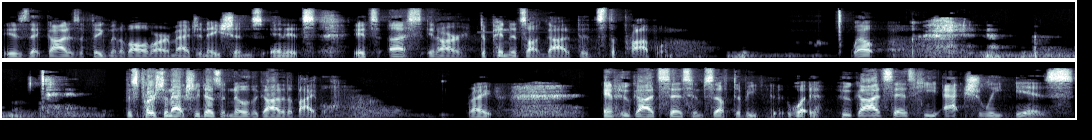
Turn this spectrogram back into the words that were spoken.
is that God is a figment of all of our imaginations, and it's it's us in our dependence on God that's the problem. Well, this person actually doesn't know the God of the Bible, right? And who God says himself to be, what, who God says he actually is.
